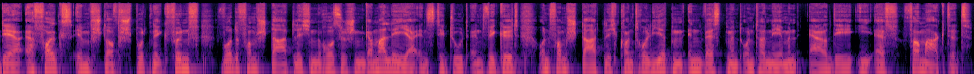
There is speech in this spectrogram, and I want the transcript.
Der Erfolgsimpfstoff Sputnik 5 wurde vom staatlichen russischen Gamaleya-Institut entwickelt und vom staatlich kontrollierten Investmentunternehmen RDIF vermarktet.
